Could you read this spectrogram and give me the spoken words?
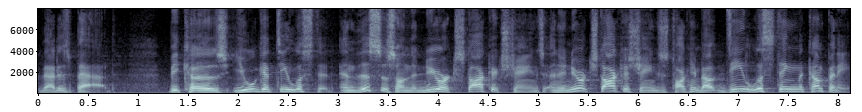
that is bad because you will get delisted. And this is on the New York Stock Exchange, and the New York Stock Exchange is talking about delisting the company.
